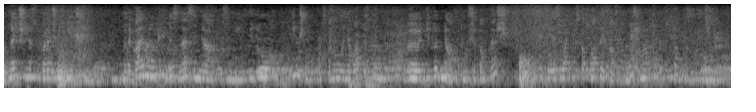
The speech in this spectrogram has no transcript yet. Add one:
одне рішення суперечить іншому. Виникає необхідність внесення змін і до іншого про встановлення вартості е, дітодня, тому що там теж є батьківська плата, яка затверджена депутатами.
